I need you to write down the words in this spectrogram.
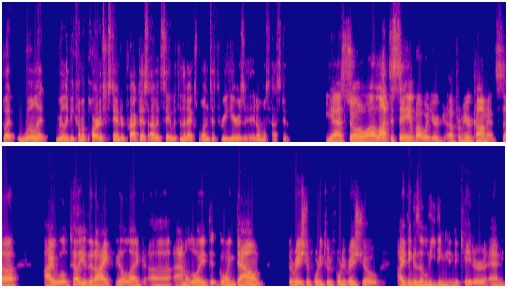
But will it really become a part of standard practice? I would say within the next one to three years, it almost has to. Yeah, so a lot to say about what you're uh, from your comments. Uh, I will tell you that I feel like uh, amyloid going down, the ratio 42 to 40 ratio, I think is a leading indicator, and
